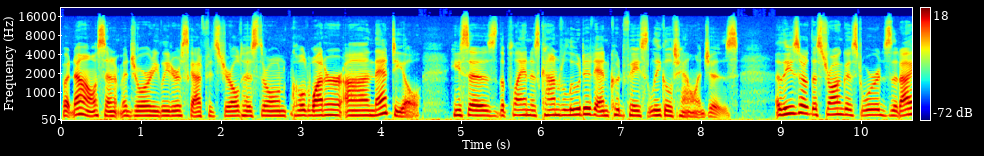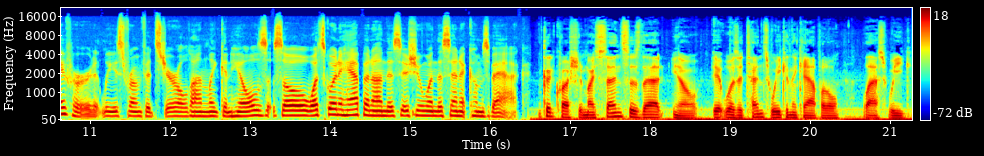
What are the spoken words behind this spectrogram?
But now, Senate Majority Leader Scott Fitzgerald has thrown cold water on that deal. He says the plan is convoluted and could face legal challenges. These are the strongest words that I've heard, at least from Fitzgerald on Lincoln Hills. So, what's going to happen on this issue when the Senate comes back? Good question. My sense is that, you know, it was a tense week in the Capitol last week.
